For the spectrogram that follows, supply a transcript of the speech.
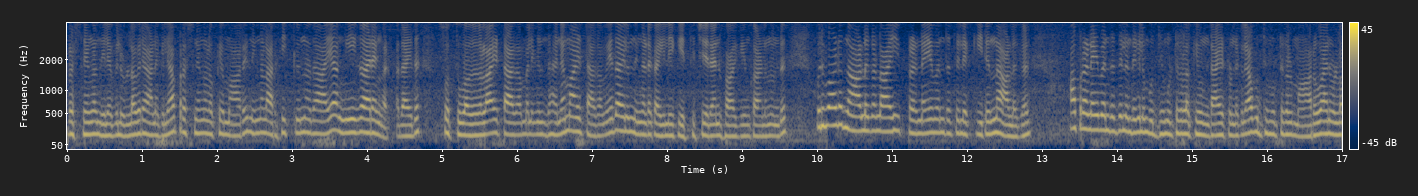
പ്രശ്നങ്ങൾ നിലവിലുള്ളവരാണെങ്കിൽ ആ പ്രശ്നങ്ങളൊക്കെ മാറി നിങ്ങൾ അർഹിക്കുന്നതായ അംഗീകാരങ്ങൾ അതായത് സ്വത്തുവകകളായിട്ടാകാം അല്ലെങ്കിൽ ധനമായിട്ടാകാം ഏതായാലും നിങ്ങളുടെ കയ്യിലേക്ക് എത്തിച്ചേരാൻ ഭാഗ്യം കാണുന്നുണ്ട്. ഒരുപാട് നാളുകളായി പ്രണയബന്ധത്തിലൊക്കെ ഇരുന്ന ആളുകൾ ആ പ്രണയബന്ധത്തിൽ എന്തെങ്കിലും ബുദ്ധിമുട്ടുകളൊക്കെ ഉണ്ടായിട്ടുണ്ടെങ്കിൽ ആ ബുദ്ധിമുട്ടുകൾ മാറുവാനുള്ള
